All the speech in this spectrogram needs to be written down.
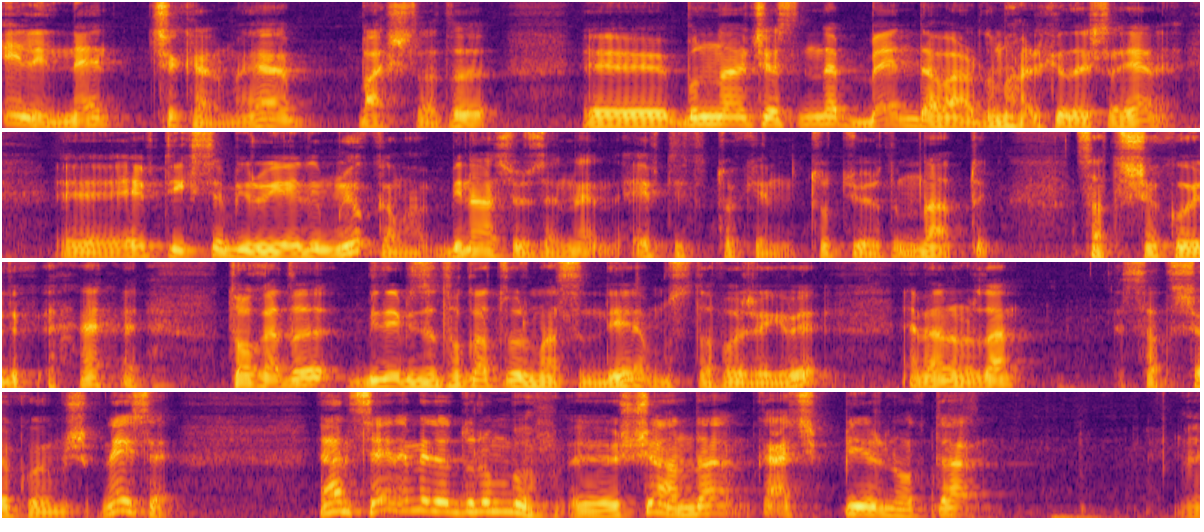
elinden çıkarmaya başladı. E, bunların içerisinde ben de vardım arkadaşlar. Yani e, FTX'e bir üyeliğim yok ama Binance üzerinden FTT tokenini tutuyordum. Ne yaptık? Satışa koyduk. Tokadı bir de bize tokat vurmasın diye Mustafa Hoca gibi hemen oradan satışa koymuştuk. Neyse. Yani SNM'de durum bu. E, şu anda kaç? 1 nokta e,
